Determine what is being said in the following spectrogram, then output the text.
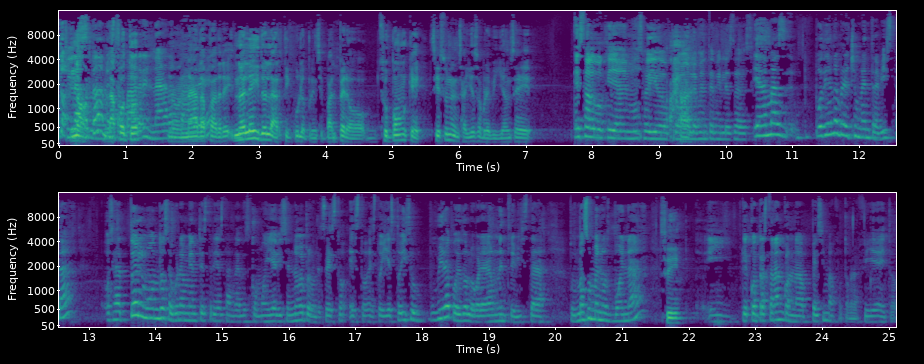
foto, la no, portada no la foto, padre, nada no, padre. nada padre. No he leído el artículo principal, pero supongo que si es un ensayo sobre Beyoncé, Es algo que ya hemos oído Ajá. probablemente miles de veces. Y además, podían haber hecho una entrevista. O sea, todo el mundo, seguramente estrellas tan grandes como ella, dicen, no me preguntes esto, esto, esto y esto. Y se hubiera podido lograr una entrevista, pues más o menos buena sí. y que contrastaran con la pésima fotografía y todo.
